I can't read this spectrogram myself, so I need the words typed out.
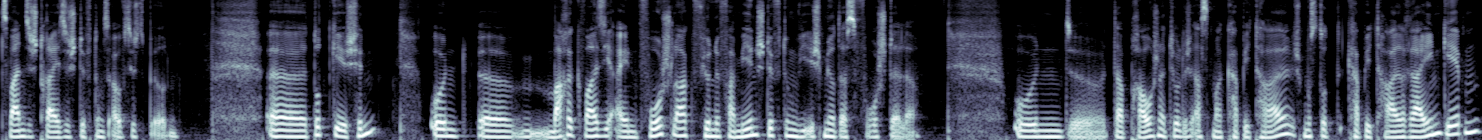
20, 30 Stiftungsaufsichtsbehörden. Äh, dort gehe ich hin und äh, mache quasi einen Vorschlag für eine Familienstiftung, wie ich mir das vorstelle. Und äh, da brauche ich natürlich erstmal Kapital. Ich muss dort Kapital reingeben,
